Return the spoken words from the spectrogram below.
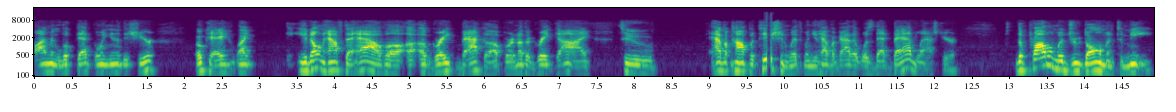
lineman looked at going into this year. Okay, like you don't have to have a, a great backup or another great guy to have a competition with when you have a guy that was that bad last year. The problem with Drew Dalman to me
